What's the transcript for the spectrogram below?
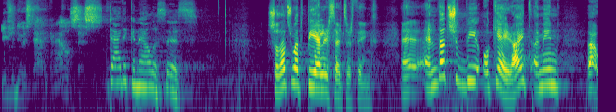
You should do a static analysis. Static analysis. So that's what PL researcher thinks. Uh, and that should be okay, right? I mean, uh,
